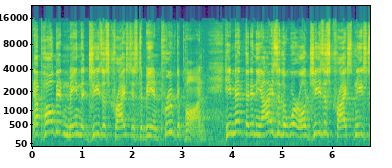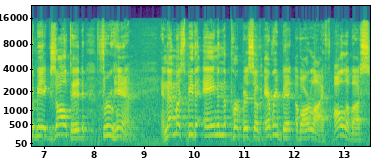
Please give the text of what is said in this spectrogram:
Now, Paul didn't mean that Jesus Christ is to be improved upon. He meant that in the eyes of the world, Jesus Christ needs to be exalted through him. And that must be the aim and the purpose of every bit of our life, all of us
